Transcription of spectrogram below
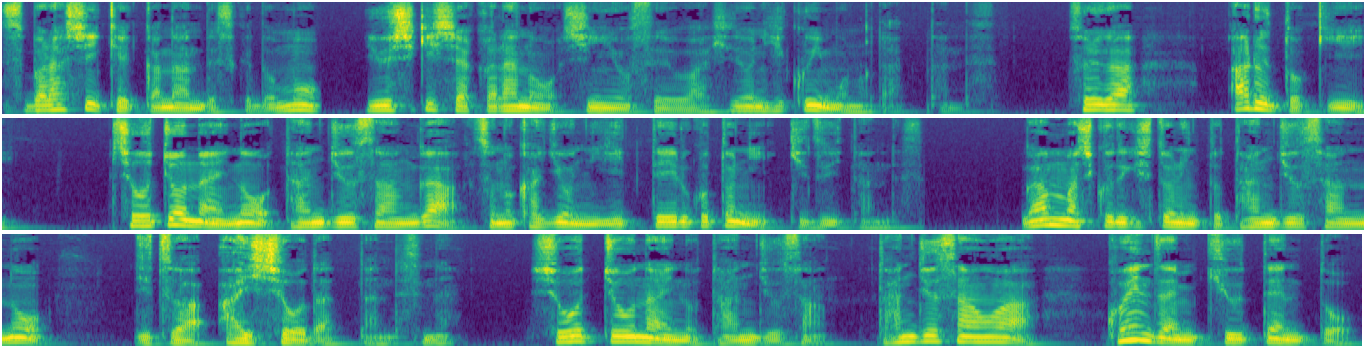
素晴らしい結果なんですけども、有識者からの信用性は非常に低いものだったんです。それが、ある時、小腸内の胆汁酸がその鍵を握っていることに気づいたんです。ガンマシクロデキストリンと胆汁酸の実は相性だったんですね。小腸内の胆汁酸。胆汁酸はコエンザイム Q10と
